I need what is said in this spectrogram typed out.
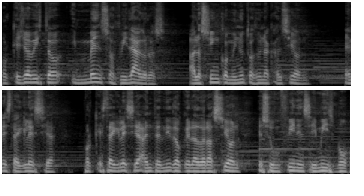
Porque yo he visto inmensos milagros a los cinco minutos de una canción en esta iglesia, porque esta iglesia ha entendido que la adoración es un fin en sí mismo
